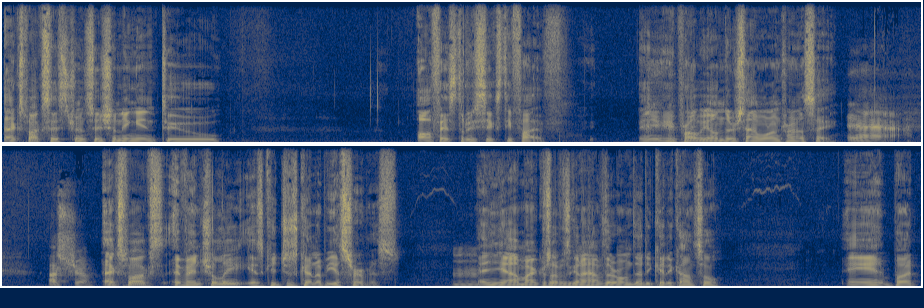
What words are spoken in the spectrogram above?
Xbox is transitioning into Office 365. And you, you probably understand what I'm trying to say. Yeah. That's true. Xbox eventually is just going to be a service. Mm-hmm. And yeah, Microsoft is going to have their own dedicated console. And but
